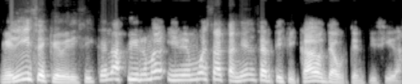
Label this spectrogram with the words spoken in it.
Me dice que verifique la firma y me muestra también certificados de autenticidad.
